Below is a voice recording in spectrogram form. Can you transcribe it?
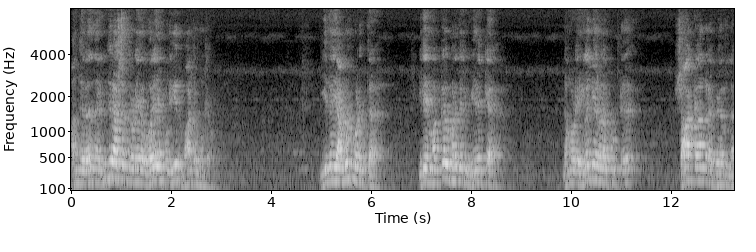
அந்த அந்த இந்து ராஷ்டிரத்தினுடைய ஒரே குடிநீர் மாட்டு மூட்டம் இதை அமுல்படுத்த இதை மக்கள் மனதில் விதைக்க நம்முடைய இளைஞர்களை கூப்பிட்டு ஷாக்காங்கிற பேரில்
